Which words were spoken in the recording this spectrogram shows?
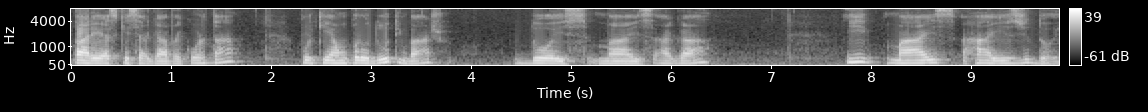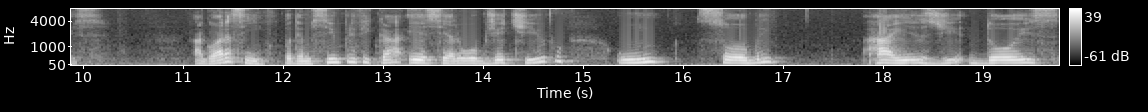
parece que esse h vai cortar, porque é um produto embaixo, 2 mais H e mais raiz de 2. Agora sim, podemos simplificar, esse era o objetivo, 1 sobre raiz de 2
